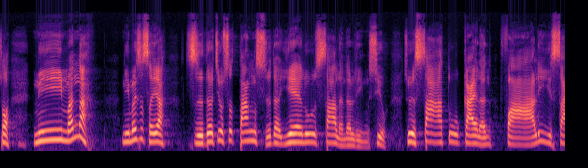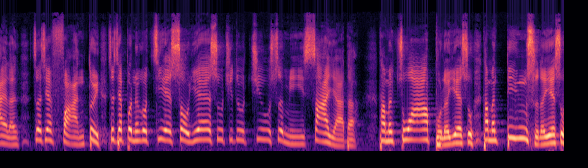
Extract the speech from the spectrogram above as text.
说你们呐，你们是谁呀？指的就是当时的耶路撒冷的领袖，就是撒都该人、法利赛人这些反对、这些不能够接受耶稣基督就是弥赛亚的，他们抓捕了耶稣，他们钉死了耶稣，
